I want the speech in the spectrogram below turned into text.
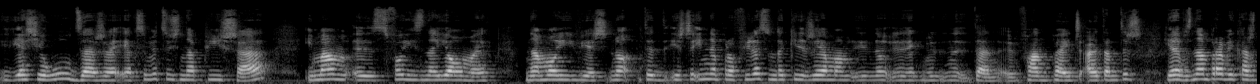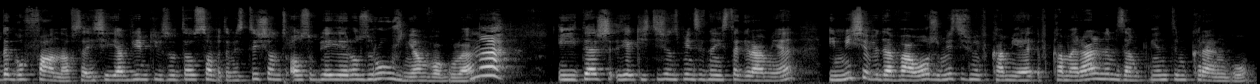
ja się łudzę, że jak sobie coś napiszę i mam y, swoich znajomych na moich, wiesz, no te jeszcze inne profile są takie, że ja mam y, no, y, jakby ten fanpage, ale tam też ja znam prawie każdego fana, w sensie ja wiem, kim są te osoby, tam jest tysiąc osób, ja je rozróżniam w ogóle. No, I też jakieś 1500 na Instagramie. I mi się wydawało, że my jesteśmy w, kamie, w kameralnym, zamkniętym kręgu.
